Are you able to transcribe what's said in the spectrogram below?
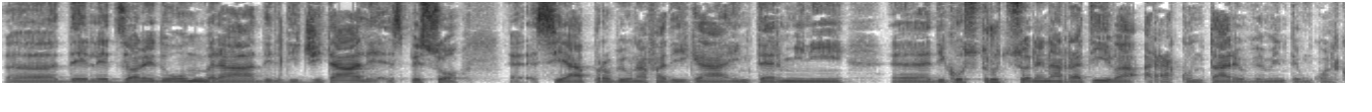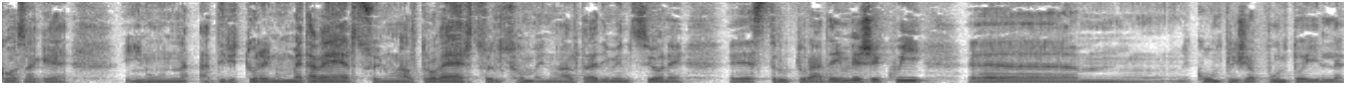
eh, delle zone d'ombra del digitale. E spesso eh, si ha proprio una fatica in termini eh, di costruzione narrativa a raccontare ovviamente un qualcosa che in un, addirittura in un metaverso, in un altro verso, insomma in un'altra dimensione eh, strutturata. Invece qui, ehm, complice appunto il,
